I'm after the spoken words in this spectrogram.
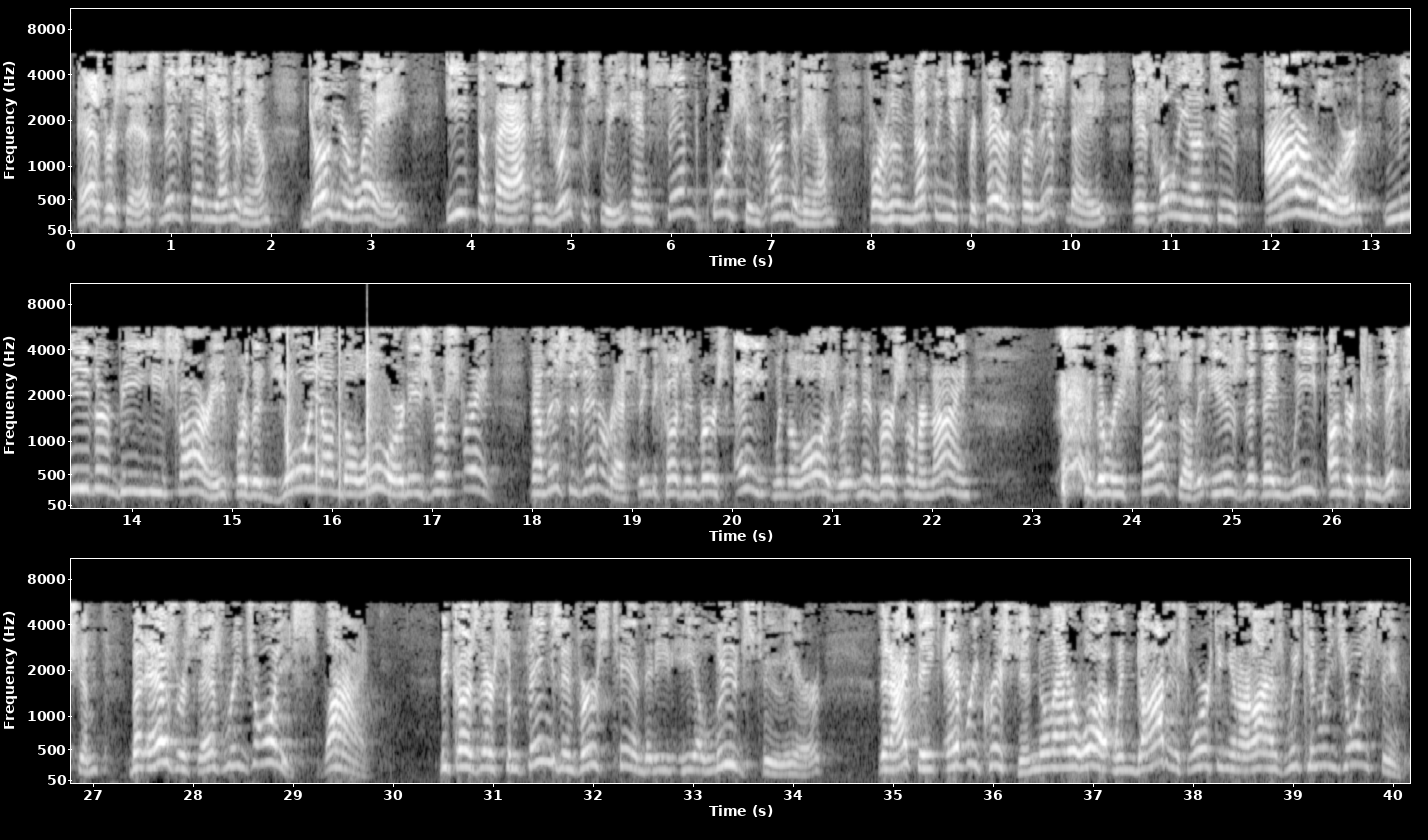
Ezra says, Then said he unto them, Go your way, Eat the fat and drink the sweet, and send portions unto them for whom nothing is prepared. For this day is holy unto our Lord. Neither be ye sorry, for the joy of the Lord is your strength. Now, this is interesting because in verse 8, when the law is written, in verse number 9, the response of it is that they weep under conviction, but Ezra says, rejoice. Why? Because there's some things in verse 10 that he, he alludes to here that I think every Christian, no matter what, when God is working in our lives, we can rejoice in.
